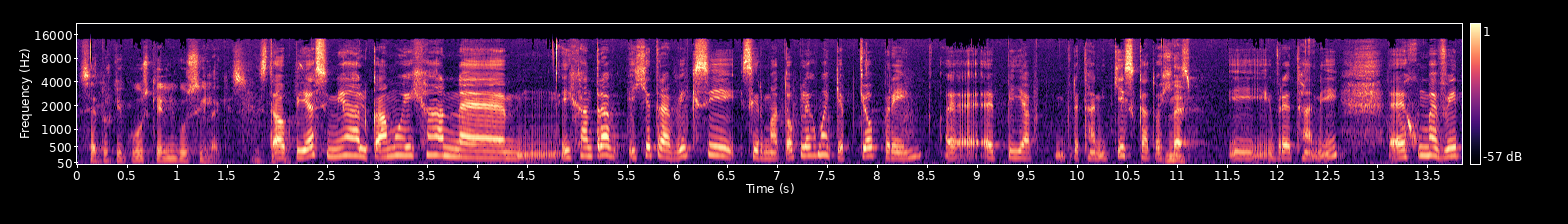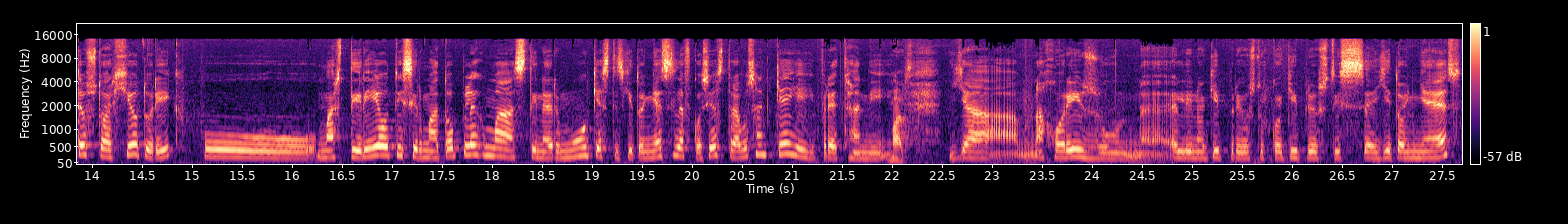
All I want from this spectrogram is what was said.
σε τουρκικούς και ελληνικούς σύλλακες. Τα δυστυχώς. οποία σημεία, Λουκά μου, είχαν, ε, είχαν τρα- είχε τραβήξει σειρματόπλεγμα και πιο πριν, ε, επί α- Βρετανικής κατοχής Ναι. Οι Βρετανοί. Έχουμε βίντεο στο αρχείο του ΡΙΚ που μαρτυρεί ότι σειρματόπλεγμα στην Ερμού και στις γειτονιές της Λευκοσίας τραβούσαν και οι Βρετανοί Μάλιστα. για να χωρίζουν ε, Ελληνοκύπριους, Τουρκοκύπριους στις ε, γειτονιές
